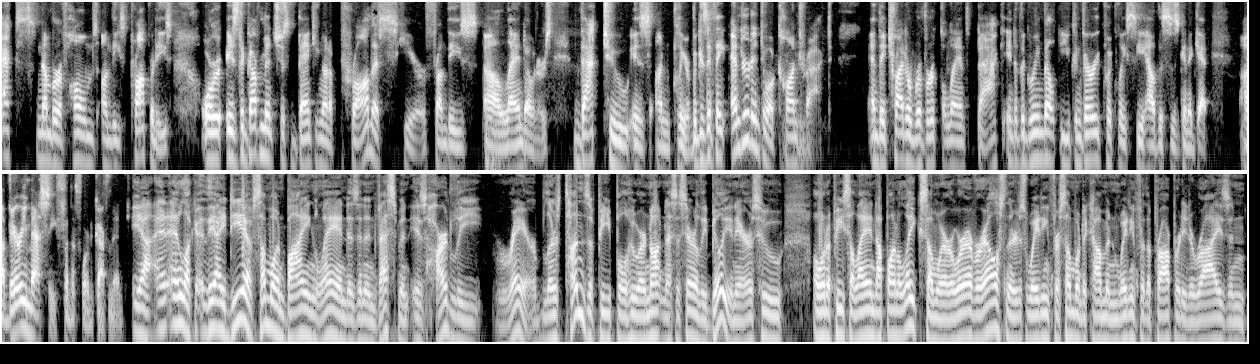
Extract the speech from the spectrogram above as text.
X number of homes on these properties? Or is the government just banking on a promise here from these uh, landowners? That too is unclear. Because if they entered into a contract and they try to revert the lands back into the greenbelt, you can very quickly see how this is going to get uh, very messy for the Ford government. Yeah, and, and look, the idea of someone buying land as an investment is hardly rare. There's tons of people who are not necessarily billionaires who own a piece of land up on a lake somewhere or wherever else, and they're just waiting for someone to come and waiting for the property to rise. And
